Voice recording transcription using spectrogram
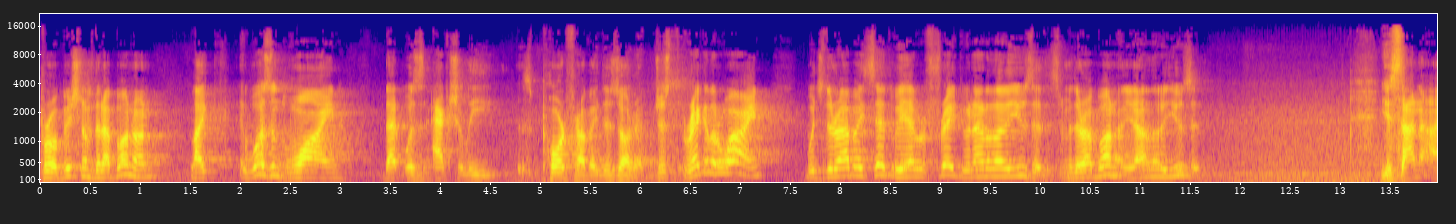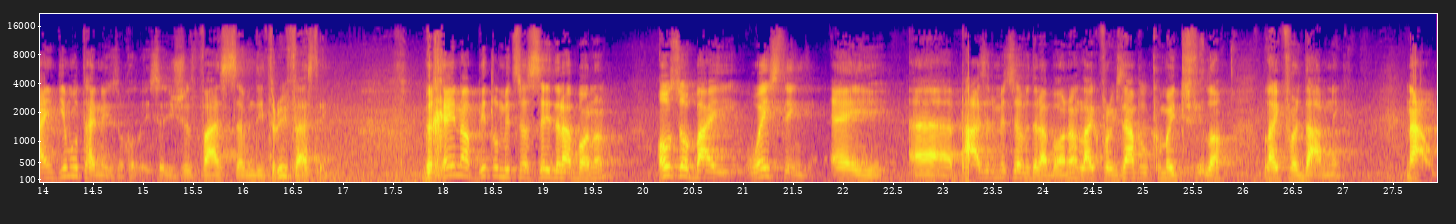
prohibition of the rabbonon. Like it wasn't wine that was actually poured for avodah zarah, just regular wine, which the rabbi said we are afraid we're not allowed to use it. It's the rabbonon, you're not allowed to use it. Yisana Ayin Gimel Tainei He said you should fast 73 fasting. Rabbanon. Also by wasting a uh, positive mitzvah of the rabbanon, like for example tefillah, like for davening. Now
